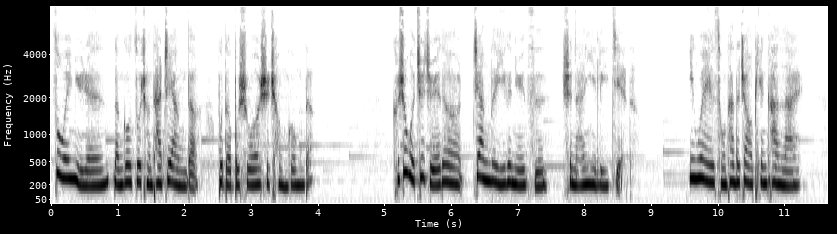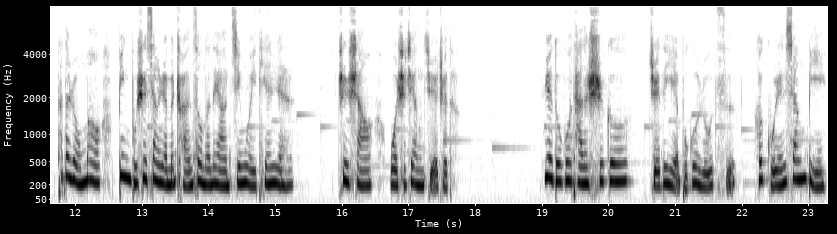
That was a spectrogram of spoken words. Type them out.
作为女人，能够做成她这样的，不得不说是成功的。可是我却觉得这样的一个女子是难以理解的，因为从她的照片看来，她的容貌并不是像人们传颂的那样惊为天人，至少我是这样觉着的。阅读过她的诗歌，觉得也不过如此，和古人相比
